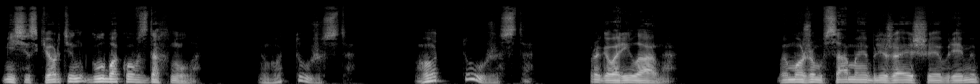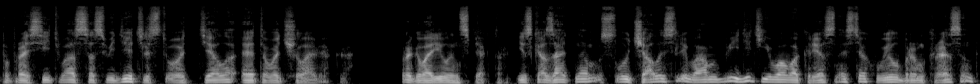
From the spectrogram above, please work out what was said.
Миссис Кертин глубоко вздохнула. — Вот ужас-то! Вот ужас-то! — проговорила она. — Мы можем в самое ближайшее время попросить вас сосвидетельствовать тело этого человека, — проговорил инспектор, — и сказать нам, случалось ли вам видеть его в окрестностях Уилбрем Крессент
